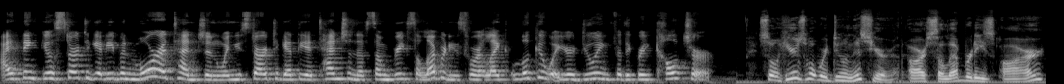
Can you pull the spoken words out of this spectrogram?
I think you'll start to get even more attention when you start to get the attention of some Greek celebrities who are like, look at what you're doing for the Greek culture. So here's what we're doing this year. Our celebrities are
